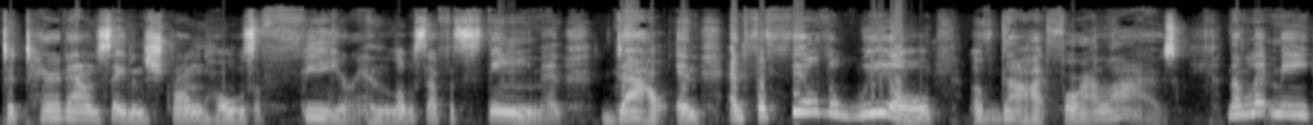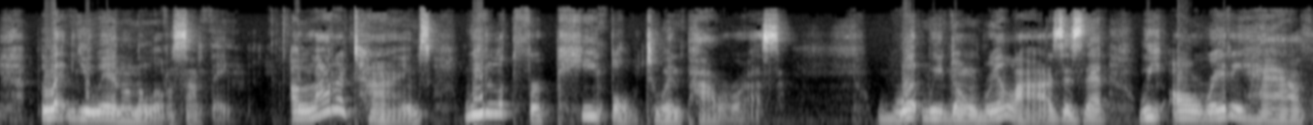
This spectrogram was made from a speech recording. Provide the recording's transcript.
to tear down Satan's strongholds of fear and low self-esteem and doubt and, and fulfill the will of God for our lives. Now, let me let you in on a little something. A lot of times we look for people to empower us. What we don't realize is that we already have,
